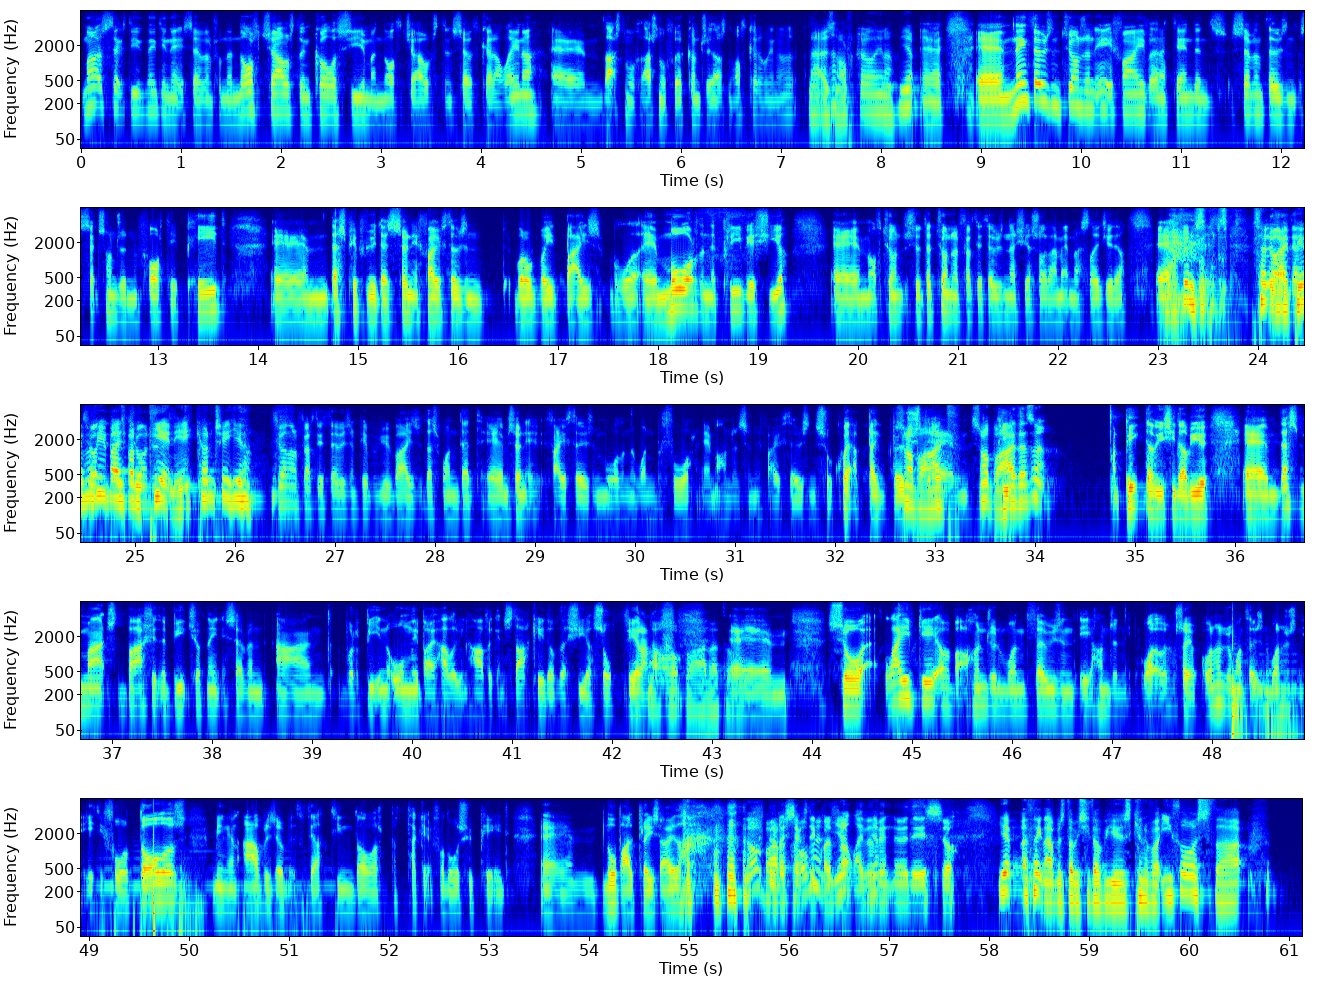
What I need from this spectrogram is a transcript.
March 16th, 1987, from the North Charleston Coliseum in North Charleston, South Carolina. Um, that's no, that's no fair country. That's North Carolina. Isn't it? That is North Carolina. Yep. Uh, um, 9,285 in attendance, 7,640 paid. Um, this pay per view did 75,000 worldwide buys, uh, more than the previous year. Um, of 200, so it did 250,000 this year. Sorry, I might have misled you there. I Uh, was gonna say, Seventy-five No, I pay per view buys from 200 TNA country here. 250,000 pay per view buys. This one did um, 75,000 more than the one before, um, 175,000. So quite a big boost. It's not bad. Um, it's not bad, is it? Peak WCW. Um, this match Bash at the Beach of '97, and were beaten only by Halloween Havoc and Starcade of this year. So fair enough. Not bad at all. Um, so live gate of about 101,800, sorry, 101,184 dollars, meaning an average of about 13 dollars per ticket for those who paid. Um, no bad price either. Not bad at 60 mate. quid for Yep, a live yep. event nowadays. So Yep, I think that was WCW's kind of a ethos that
